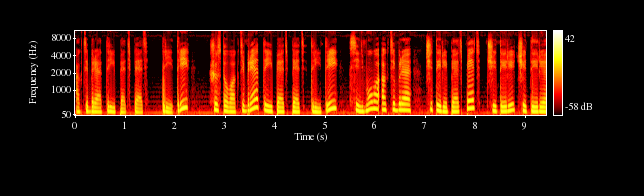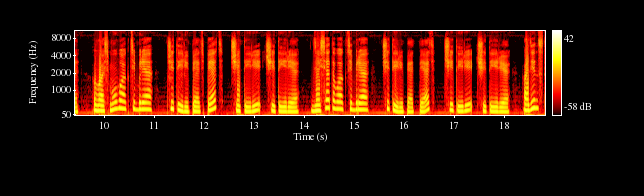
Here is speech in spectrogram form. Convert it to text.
октября 35533, 6 октября 35533, 7 октября 45544, 8 октября 45544, 10 октября 45544, 11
